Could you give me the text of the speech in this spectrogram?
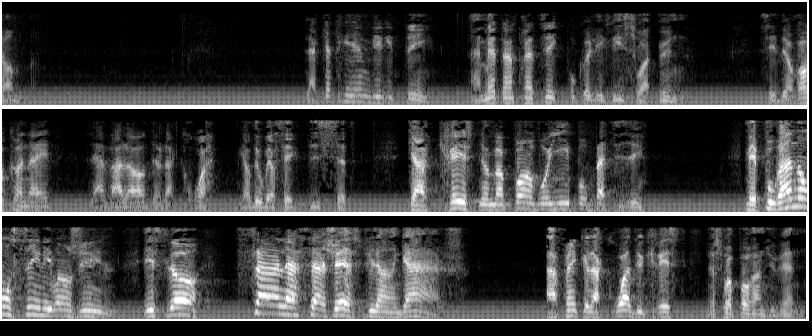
hommes. La quatrième vérité à mettre en pratique pour que l'Église soit une, c'est de reconnaître la valeur de la croix. Regardez au verset 17. Car Christ ne m'a pas envoyé pour baptiser, mais pour annoncer l'Évangile, et cela sans la sagesse du langage, afin que la croix du Christ ne soit pas rendue vaine.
